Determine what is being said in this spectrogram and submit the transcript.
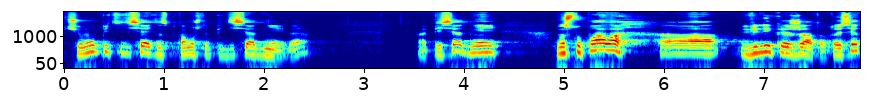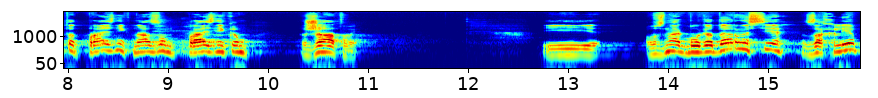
Почему Пятидесятница? Потому что 50 дней, да? 50 дней, наступала а, великая жатва. То есть этот праздник назван праздником жатвы. И в знак благодарности за хлеб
